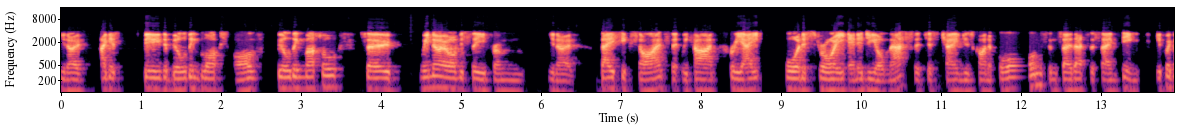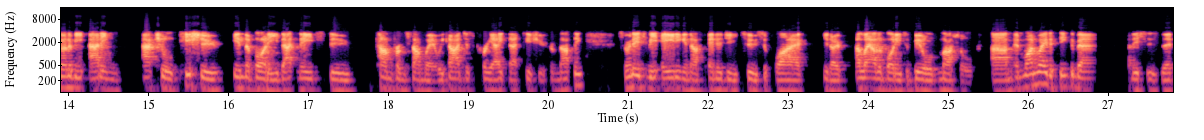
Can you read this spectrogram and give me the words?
you know, I guess be the building blocks of building muscle. So we know obviously from, you know, basic science that we can't create or destroy energy or mass. It just changes kind of forms. And so that's the same thing. If we're going to be adding actual tissue in the body, that needs to come from somewhere. We can't just create that tissue from nothing. So we need to be eating enough energy to supply, you know, allow the body to build muscle. Um, and one way to think about this is that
